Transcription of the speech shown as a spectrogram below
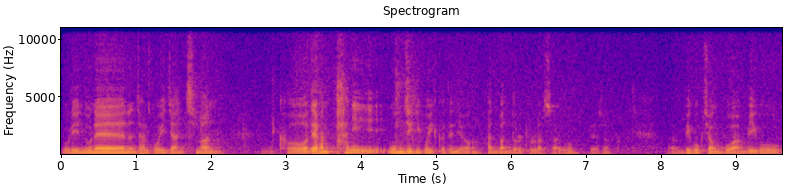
우리 눈에는 잘 보이지 않지만 거대한 판이 움직이고 있거든요. 한반도를 둘러싸고 그래서 어, 미국 정부와 미국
